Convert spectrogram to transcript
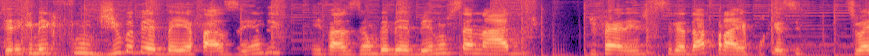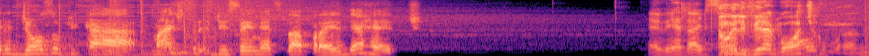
Teria que meio que fundir o BBB e a Fazenda e- fazer um BBB num cenário tipo, diferente que seria da praia. Porque se, se o Eric Johnson ficar mais de, de 100 metros da praia, ele derrete. É verdade. Não, sim. ele vira gótico, mano.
